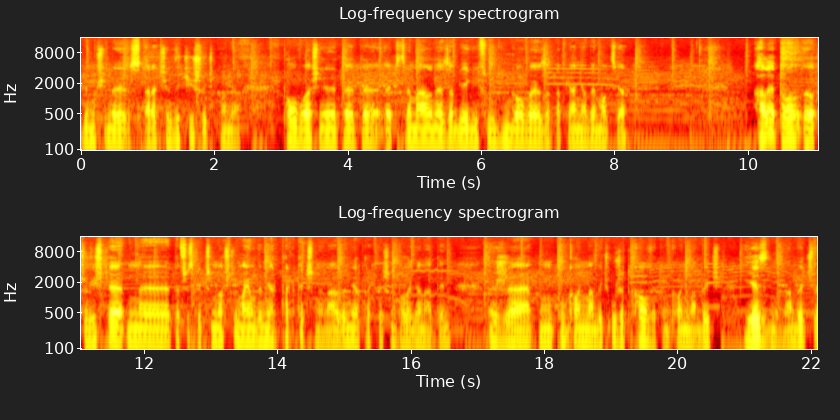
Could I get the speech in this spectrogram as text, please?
gdzie musimy starać się wyciszyć konia, po właśnie te, te ekstremalne zabiegi floodingowe, zatapiania w emocjach. Ale to oczywiście mm, e, te wszystkie czynności mają wymiar praktyczny. No, a wymiar praktyczny polega na tym, że mm, ten koń ma być użytkowy, ten koń ma być jezdny, ma być e,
